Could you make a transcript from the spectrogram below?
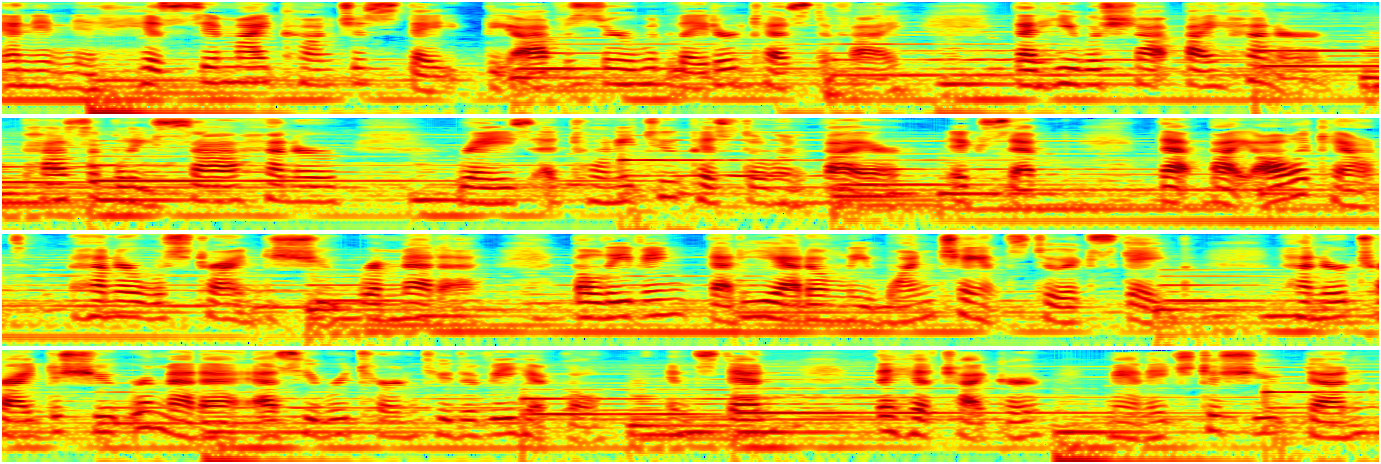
and in his semi conscious state, the officer would later testify that he was shot by Hunter, possibly saw Hunter raise a 22 pistol and fire, except that by all accounts, Hunter was trying to shoot Remeta, believing that he had only one chance to escape. Hunter tried to shoot Remeta as he returned to the vehicle. Instead, the hitchhiker managed to shoot Dunn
